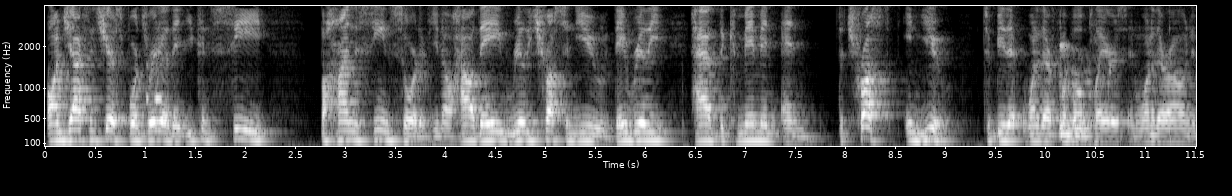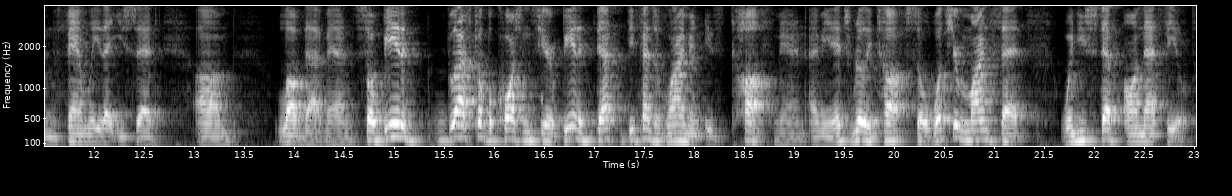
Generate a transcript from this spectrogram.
on Jackson Chair Sports Radio that you can see behind the scenes sort of, you know, how they really trust in you. They really have the commitment and the trust in you to be the, one of their football mm-hmm. players and one of their own and the family that you said. Um, love that, man. So being a last couple questions here, being a de- defensive lineman is tough, man. I mean, it's really tough. So what's your mindset when you step on that field?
